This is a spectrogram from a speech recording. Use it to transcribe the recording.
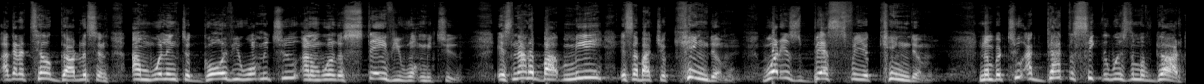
I got to tell God, listen, I'm willing to go if you want me to, and I'm willing to stay if you want me to. It's not about me. It's about your kingdom. What is best for your kingdom? Number two, I got to seek the wisdom of God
